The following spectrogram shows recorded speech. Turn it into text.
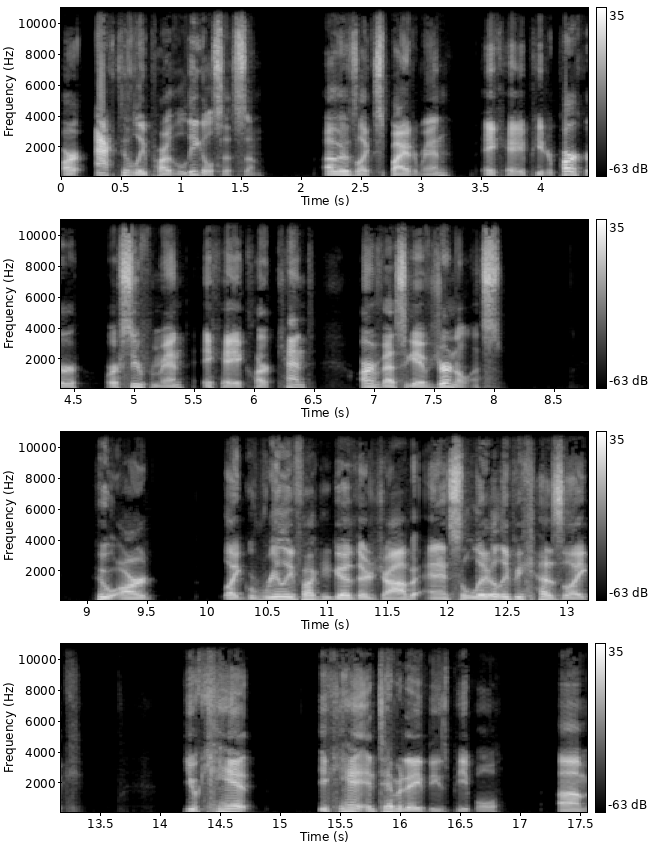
are actively part of the legal system. Others, like Spider Man, aka Peter Parker, or Superman, aka Clark Kent, are investigative journalists who are like really fucking good at their job, and it's literally because like you can't you can't intimidate these people um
